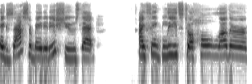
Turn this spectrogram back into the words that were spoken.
exacerbated issues that I think leads to a whole other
